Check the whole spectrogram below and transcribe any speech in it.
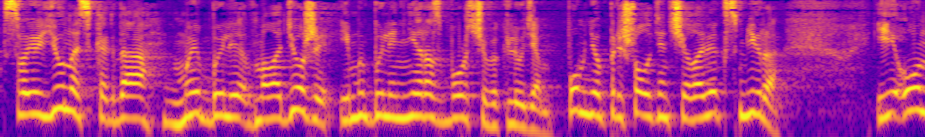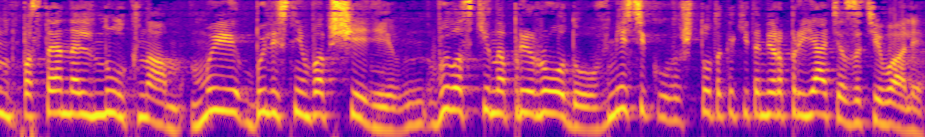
свою юность, когда мы были в молодежи, и мы были неразборчивы к людям. Помню, пришел один человек с мира, и он постоянно льнул к нам. Мы были с ним в общении, вылазки на природу, вместе что-то, какие-то мероприятия затевали.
